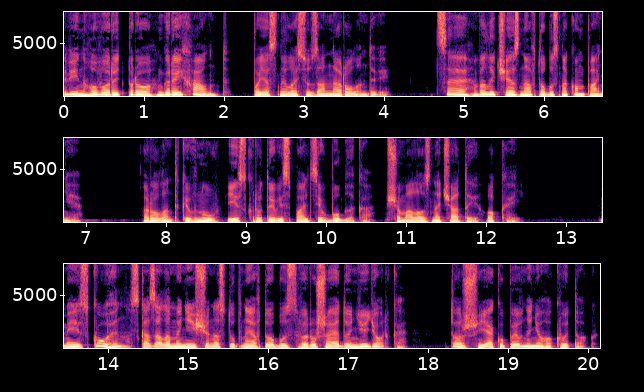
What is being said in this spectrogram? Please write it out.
Він говорить про Грейхаунд, пояснила Сюзанна Роландові. Це величезна автобусна компанія. Роланд кивнув і скрутив із пальців бублика, що мало означати Окей. Міс Куген сказала мені, що наступний автобус вирушає до Нью-Йорка, тож я купив на нього квиток.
